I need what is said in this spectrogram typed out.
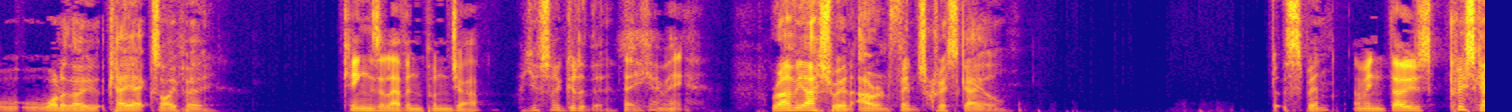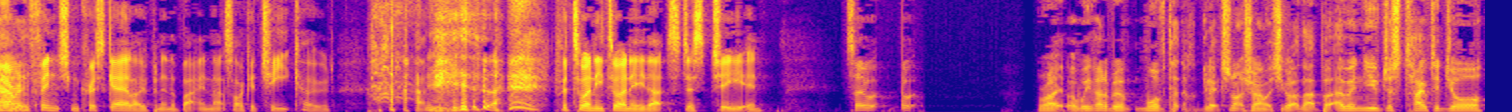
w- what are those? KXIP. Kings 11 Punjab. You're so good at this. There you go, mate. Ravi Ashwin, Aaron Finch, Chris Gayle. Got the spin. I mean, those Chris Gayle. Aaron Finch and Chris Gayle opening the batting, that's like a cheat code. For 2020, that's just cheating. so, right, well, we've had a bit of more of a technical glitch. Not sure how much you got of that, but Owen, you just touted your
